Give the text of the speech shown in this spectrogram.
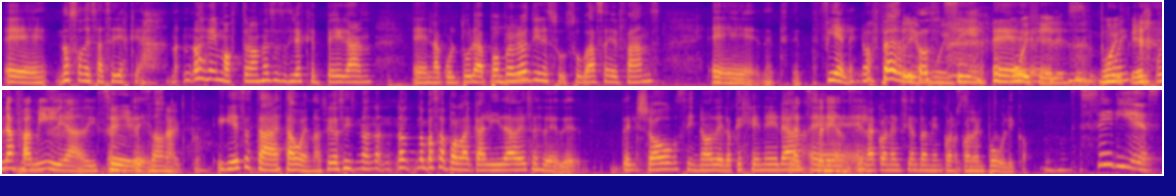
Eh, no son de esas series que, ah, no, no es Game of Thrones, no es esas series que pegan en la cultura pop, pero creo que tiene su, su base de fans eh, de- de- fieles, no férreos. muy- Sí. Eh, muy fieles, muy fieles. Una familia, dicen. Sí, que son. exacto. Y eso está, está bueno. Yo, sí, no, no, no, pasa por la calidad a veces de, de- del show, sino de lo que genera La experiencia. eh, en la conexión también con, con el público. Series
